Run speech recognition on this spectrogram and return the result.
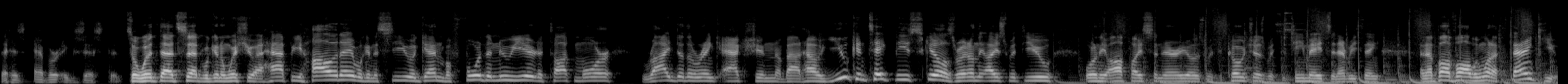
that has ever existed. So, with that said, we're going to wish you a happy holiday. We're going to see you again before the new year to talk more ride to the rink action about how you can take these skills right on the ice with you or in the off ice scenarios with your coaches, with your teammates, and everything. And above all, we want to thank you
